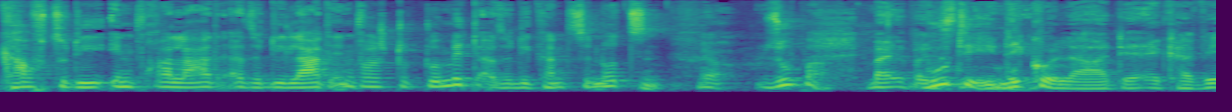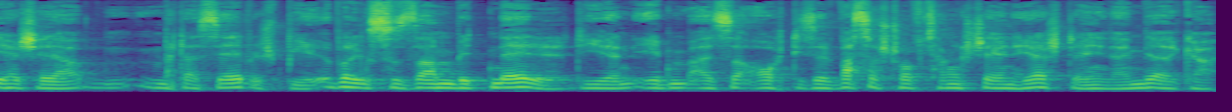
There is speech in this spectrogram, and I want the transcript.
kaufst du die Infralade, also die Ladeinfrastruktur mit, also die kannst du nutzen. Ja. Super. Ich meine, Gute Idee. Nikola, der LKW-Hersteller, macht dasselbe Spiel. Übrigens zusammen mit Nell, die dann eben also auch diese Wasserstofftankstellen herstellen in Amerika.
